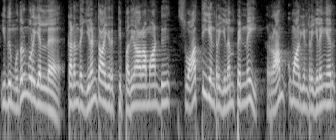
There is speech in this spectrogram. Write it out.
இது முதல் முறையல்ல. கடந்த இரண்டாயிரத்தி பதினாறாம் ஆண்டு சுவாதி என்ற இளம்பெண்ணை ராம்குமார் என்ற இளைஞர்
